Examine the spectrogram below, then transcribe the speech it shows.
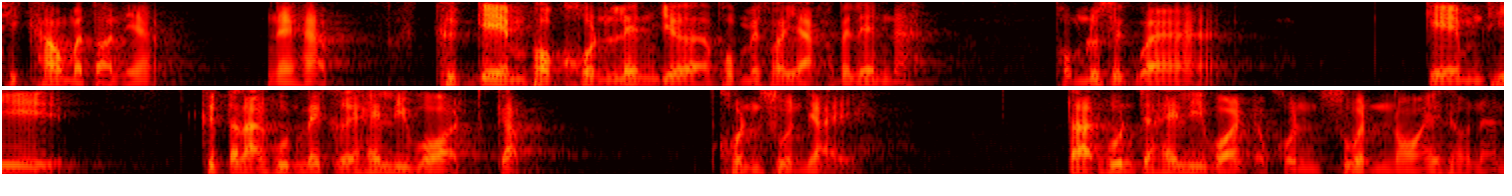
ที่เข้ามาตอนเนี้นะครับ คือเกมพอคนเล่นเยอะ ผมไม่ค่อยอยากเข้าไปเล่นนะ ผมรู้สึกว่า เกมที่คือตลาดหุ้นไม่เคยให้รีวอร์ดกับคนส่วนใหญ่ ตลาดหุ้นจะให้รีวอร์ดกับคนส่วนน้อยเท่านั้น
